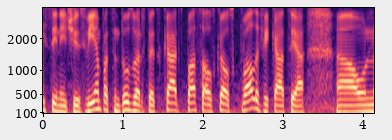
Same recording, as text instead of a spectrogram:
izcīnītu šīs 11 uzvaras pēc kārtas pasaules kausa kvalifikācijā. Un,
